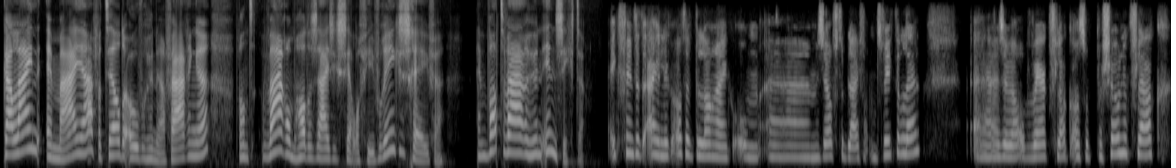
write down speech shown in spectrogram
Carlijn en Maya vertelden over hun ervaringen, want waarom hadden zij zichzelf hiervoor ingeschreven? En wat waren hun inzichten? Ik vind het eigenlijk altijd belangrijk om uh, mezelf te blijven ontwikkelen. Uh, zowel op werkvlak als op persoonlijk vlak.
